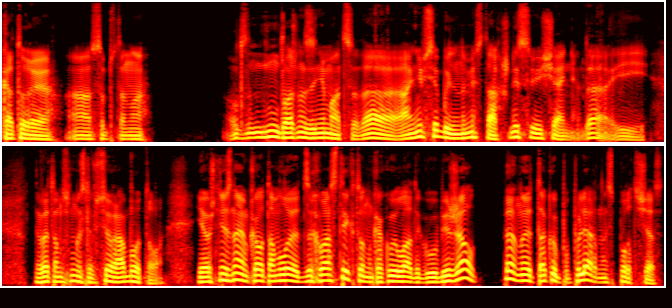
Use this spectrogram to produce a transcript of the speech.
которые, э, собственно, ну, должны заниматься, да, они все были на местах, шли совещания, да, и в этом смысле все работало. Я уж не знаю, кого там ловят за хвосты, кто на какую ладогу убежал. Да, но это такой популярный спорт сейчас.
